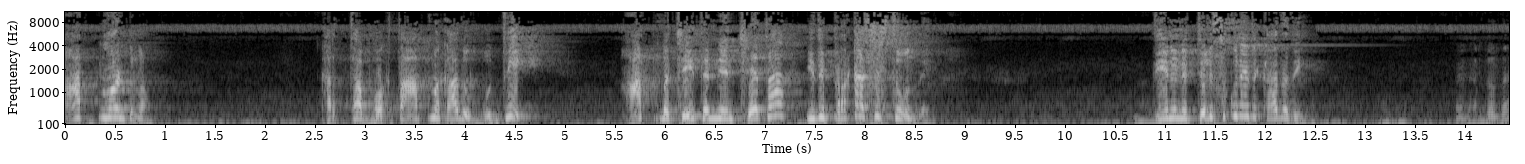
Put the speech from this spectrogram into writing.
ఆత్మ అంటున్నాం. కర్త భోక్త ఆత్మ కాదు బుద్ధి. ఆత్మ చైతన్యం చేత ఇది ప్రకాశిస్తూ ఉంది. దీనిని తెలుసుకునేది కాదది. అర్థందా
